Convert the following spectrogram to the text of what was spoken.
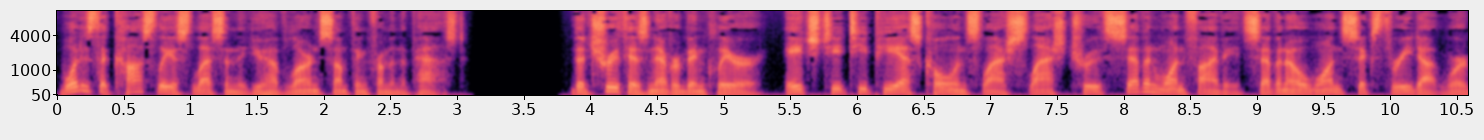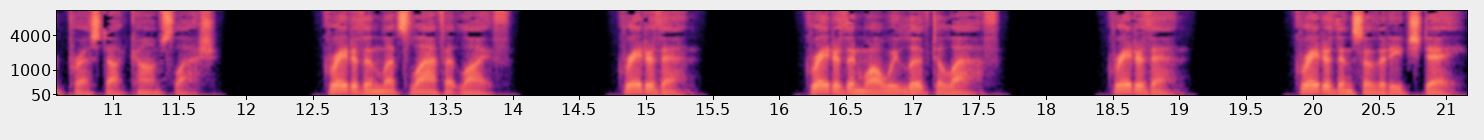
what is the costliest lesson that you have learned something from in the past? The truth has never been clearer. https colon slash slash truth 715870163.wordpress.com slash. Greater than let's laugh at life. Greater than. Greater than while we live to laugh. Greater than. Greater than so that each day.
